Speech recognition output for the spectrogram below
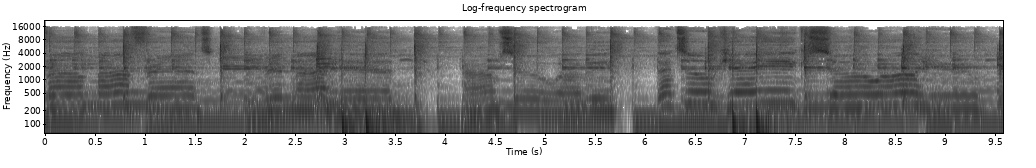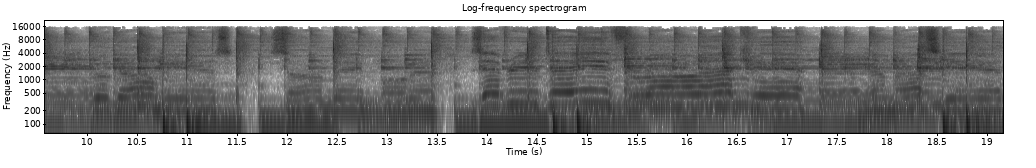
found my friends are in my head. I'm so ugly, that's okay cause so are you. Book on ears, Sunday morning is every day for all I care. And I'm not scared,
